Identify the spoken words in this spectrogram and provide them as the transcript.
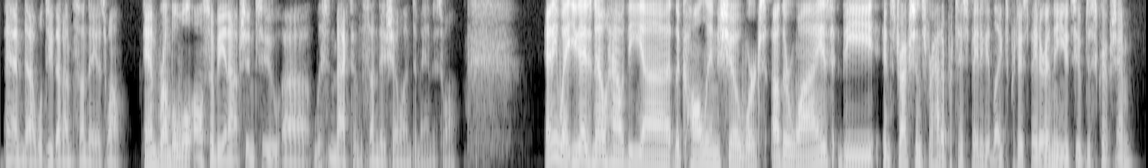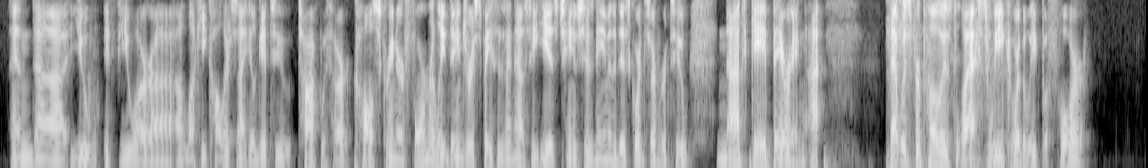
and uh, we'll do that on Sunday as well. And Rumble will also be an option to uh, listen back to the Sunday show on demand as well. Anyway, you guys know how the uh, the call in show works. Otherwise, the instructions for how to participate, if you'd like to participate, are in the YouTube description. And uh, you, if you are a, a lucky caller tonight, you'll get to talk with our call screener, formerly Dangerous Spaces. I now see he has changed his name in the Discord server to Not Gay Bearing. I, that was proposed last week or the week before.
